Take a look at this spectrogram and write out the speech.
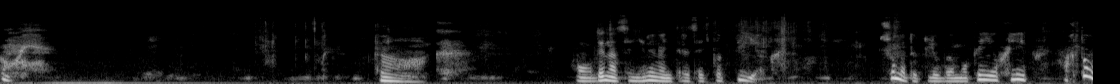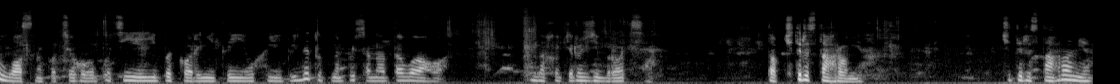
Ой. Так. 11 гривень 30 копійок. Що ми тут любимо? Київ хліб. А хто власник оцього, оцієї пекарні Київ хліб? І тут написано Таваго? Треба хоч розібратися. Так, 400 грамів. 400 грамів.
